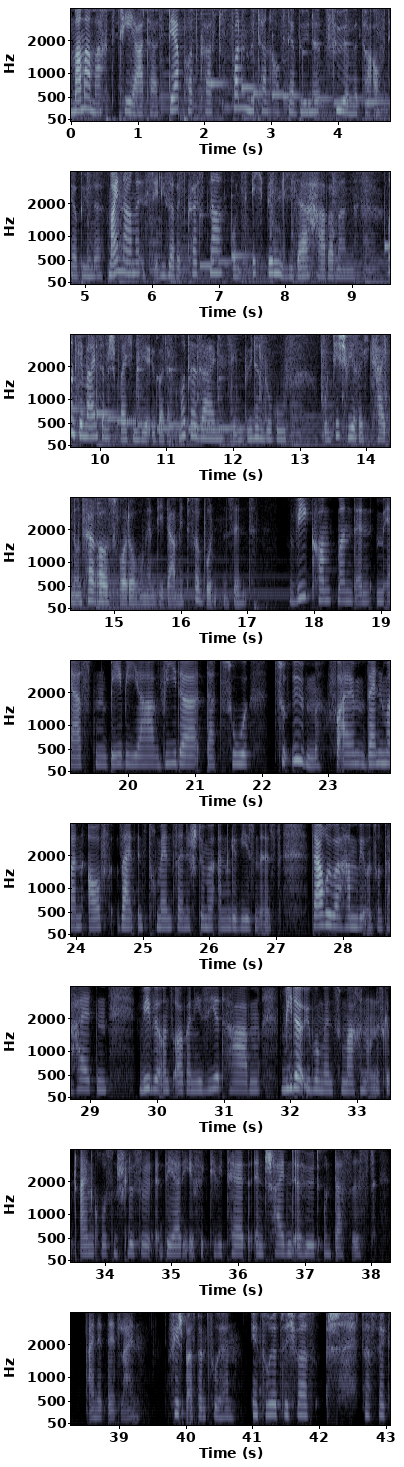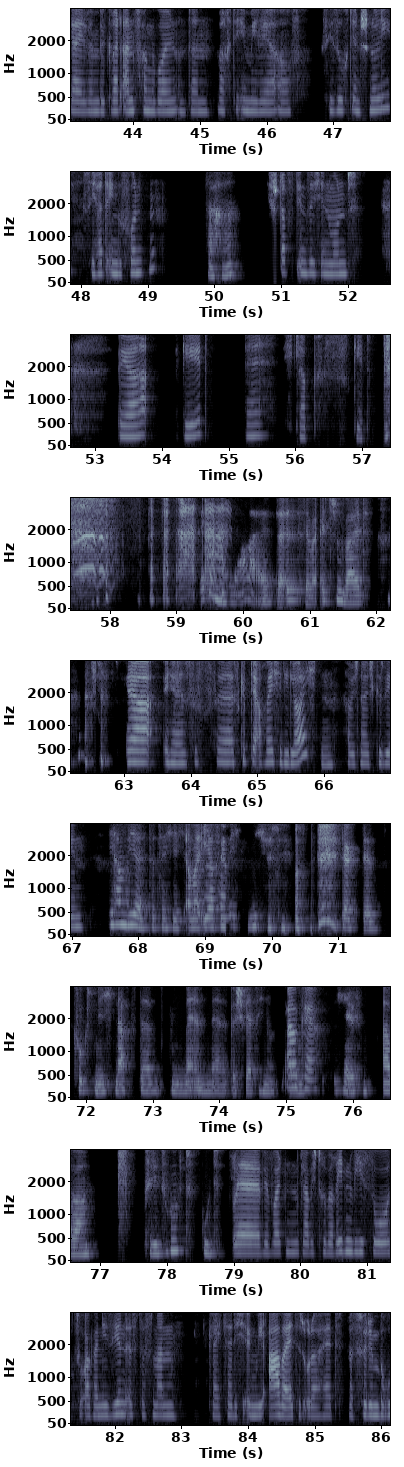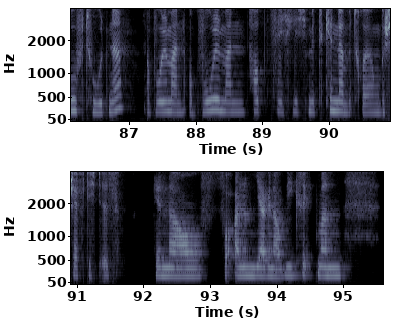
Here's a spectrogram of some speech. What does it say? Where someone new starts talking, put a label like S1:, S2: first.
S1: Mama macht Theater, der Podcast von Müttern auf der Bühne für Mütter auf der Bühne. Mein Name ist Elisabeth Köstner
S2: und ich bin Lisa Habermann. Und gemeinsam sprechen wir über das Muttersein, den Bühnenberuf und die Schwierigkeiten und Herausforderungen, die damit verbunden sind.
S1: Wie kommt man denn im ersten Babyjahr wieder dazu, zu üben, vor allem wenn man auf sein Instrument, seine Stimme angewiesen ist. Darüber haben wir uns unterhalten, wie wir uns organisiert haben, wieder Übungen zu machen und es gibt einen großen Schlüssel, der die Effektivität entscheidend erhöht und das ist eine Deadline. Viel Spaß beim Zuhören.
S3: Jetzt rührt sich was. Scheiße, das wäre geil, wenn wir gerade anfangen wollen und dann wacht die Emilia auf. Sie sucht ihren Schnulli, sie hat ihn gefunden.
S2: Aha
S3: stopft ihn sich in den Mund. Ja, geht. Äh, ich glaube, es geht.
S2: ja, normal. Da ist ja echt schon weit.
S3: ja, ja, es ist, äh, es gibt ja auch welche, die leuchten, habe ich neulich gesehen.
S2: Die haben wir tatsächlich, aber eher für mich, nicht für Leon. Der, der guckt nicht nachts, der, der beschwert sich nur.
S3: Okay.
S2: Sich helfen. Aber für die Zukunft gut.
S3: Äh, wir wollten, glaube ich, darüber reden, wie es so zu organisieren ist, dass man gleichzeitig irgendwie arbeitet oder halt was für den Beruf tut, ne? Obwohl man, obwohl man hauptsächlich mit Kinderbetreuung beschäftigt ist.
S2: Genau, vor allem, ja genau, wie kriegt man,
